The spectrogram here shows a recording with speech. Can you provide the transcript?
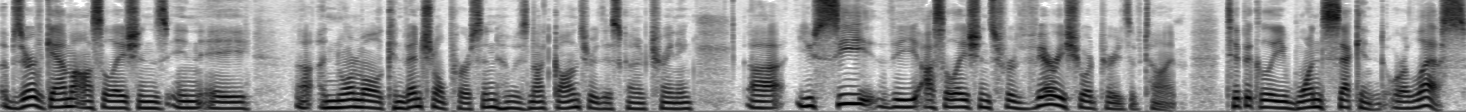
observe gamma oscillations in a uh, a normal conventional person who has not gone through this kind of training, uh, you see the oscillations for very short periods of time, typically one second or less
